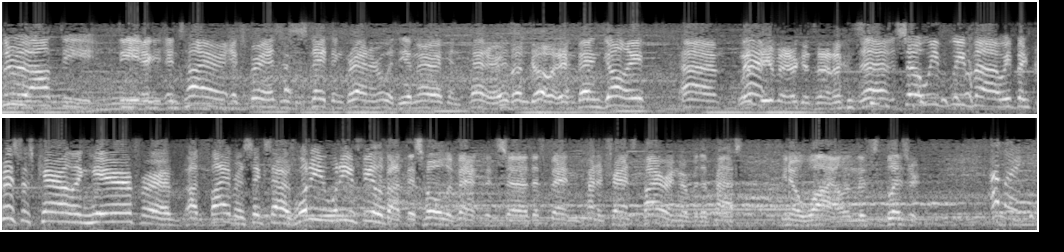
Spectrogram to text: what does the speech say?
throughout the the entire experience, this is Nathan Granner with the American Tenors. Ben Gully. And Ben Gully. Uh, With the American Tenors. uh, so we've we've uh, we've been Christmas caroling here for about five or six hours. What do you what do you feel about this whole event that's uh, that's been kind of transpiring over the past you know while in this blizzard? I like it.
